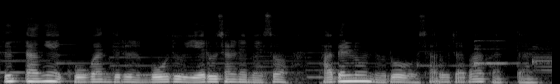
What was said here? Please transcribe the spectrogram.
그 땅의 고관들을 모두 예루살렘에서 바벨론으로 사로잡아 갔다.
